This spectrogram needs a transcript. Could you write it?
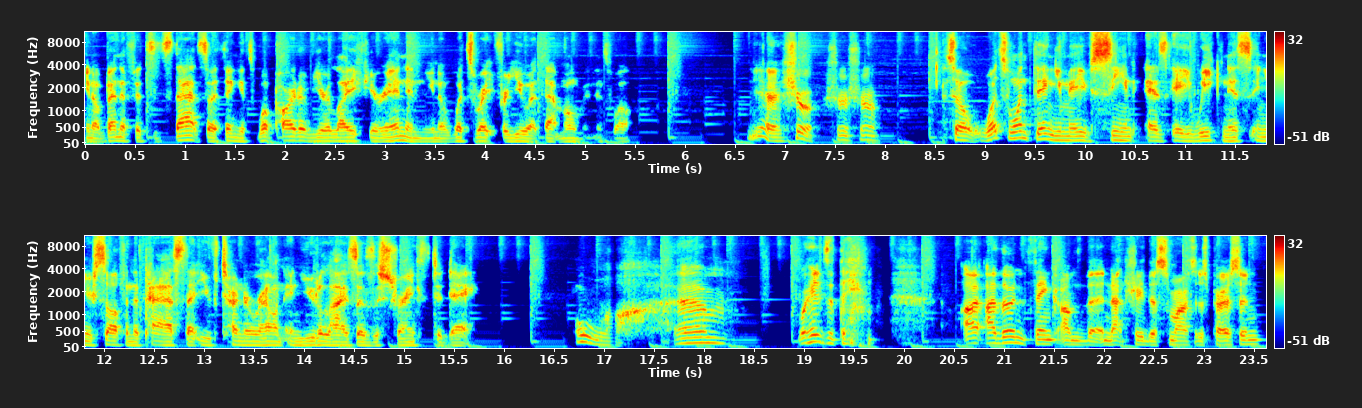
you know, benefits, it's that. So, I think it's what part of your life you're in and, you know, what's right for you at that moment as well. Yeah, sure, sure, sure. So, what's one thing you may have seen as a weakness in yourself in the past that you've turned around and utilized as a strength today? Oh, um, well, here's the thing. I, I don't think I'm the naturally the smartest person.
